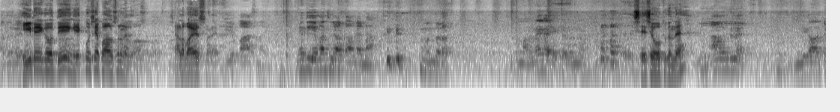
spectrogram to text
అది హీట్ అయిపోద్ది ఇంక ఎక్కువసేపు అవసరం లేదు. చాలా బాగా చేస్తున్నాడు ఆయన. ఈ బాగా వస్తున్నాయి. నేను ఏ ముందర. మనమేగా ఇక్కడ ఉన్నాం. చేసే ఓపిక ఉందా? ఆ, ఉందిలే. ఉంది కాబట్టి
